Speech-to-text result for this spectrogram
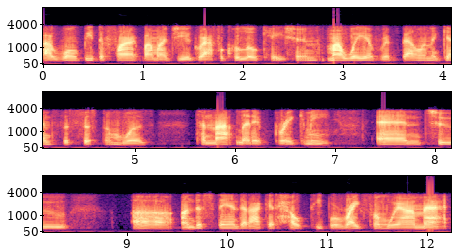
I won't be defined by my geographical location. My way of rebelling against the system was to not let it break me and to uh, understand that I could help people right from where I'm at,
